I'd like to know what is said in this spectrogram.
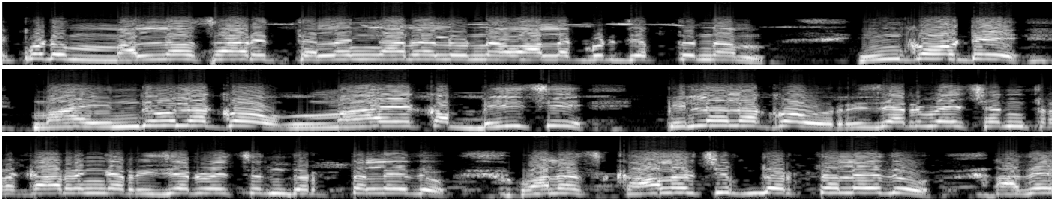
ఇప్పుడు మళ్ళోసారి తెలంగాణలో ఉన్న వాళ్ళకు కూడా చెప్తున్నాం. ఇంకోటి మా హిందువులకు మా యొక్క బీసీ పిల్లలకు రిజర్వేషన్ ప్రకారంగా రిజర్వేషన్ దొరకలేదు. వాళ్ళ స్కాలర్షిప్ దొరకలేదు. అదే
